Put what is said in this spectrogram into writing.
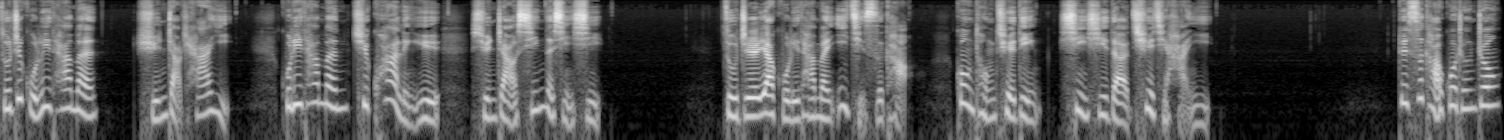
组织鼓励他们寻找差异，鼓励他们去跨领域寻找新的信息。组织要鼓励他们一起思考，共同确定信息的确切含义。对思考过程中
